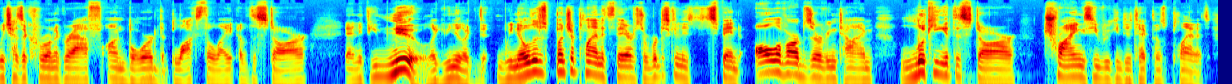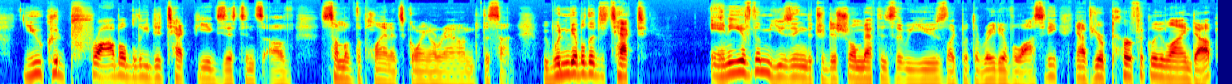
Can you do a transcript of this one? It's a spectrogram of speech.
which has a coronagraph on board that blocks the light of the star, and if you knew, like you knew, like we know there's a bunch of planets there, so we're just going to spend all of our observing time looking at the star, trying to see if we can detect those planets. You could probably detect the existence of some of the planets going around the sun. We wouldn't be able to detect any of them using the traditional methods that we use, like with the radial velocity. Now, if you're perfectly lined up,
